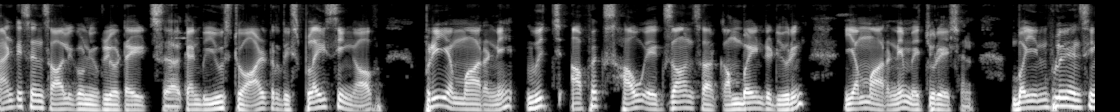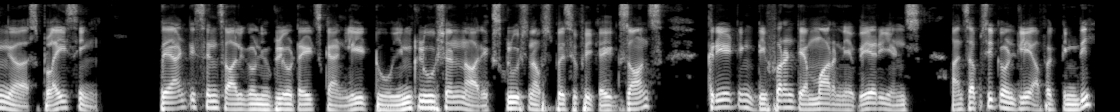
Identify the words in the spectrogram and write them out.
Antisense oligonucleotides uh, can be used to alter the splicing of pre-mRNA, which affects how exons are combined during mRNA maturation. By influencing uh, splicing, the antisense oligonucleotides can lead to inclusion or exclusion of specific exons, creating different mRNA variants and subsequently affecting the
